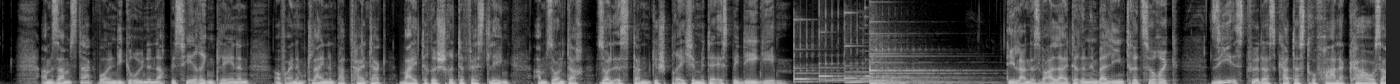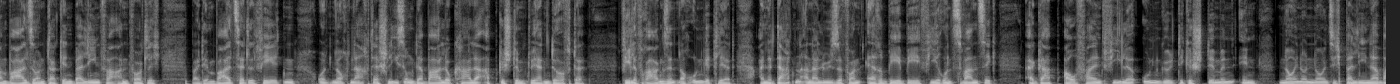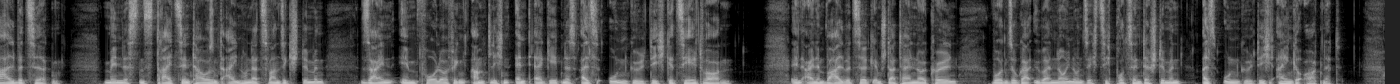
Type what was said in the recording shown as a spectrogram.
Am Samstag wollen die Grünen nach bisherigen Plänen auf einem kleinen Parteitag weitere Schritte festlegen. Am Sonntag soll es dann Gespräche mit der SPD geben. Die Landeswahlleiterin in Berlin tritt zurück. Sie ist für das katastrophale Chaos am Wahlsonntag in Berlin verantwortlich, bei dem Wahlzettel fehlten und noch nach der Schließung der Wahllokale abgestimmt werden durfte. Viele Fragen sind noch ungeklärt. Eine Datenanalyse von RBB24 ergab auffallend viele ungültige Stimmen in 99 Berliner Wahlbezirken. Mindestens 13.120 Stimmen seien im vorläufigen amtlichen Endergebnis als ungültig gezählt worden. In einem Wahlbezirk im Stadtteil Neukölln wurden sogar über 69 Prozent der Stimmen als ungültig eingeordnet.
